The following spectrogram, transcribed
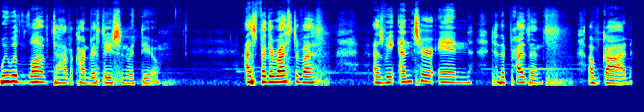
We would love to have a conversation with you. As for the rest of us, as we enter in to the presence of God,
